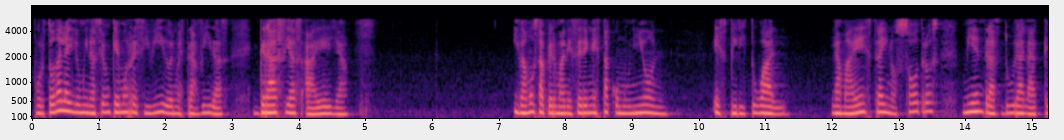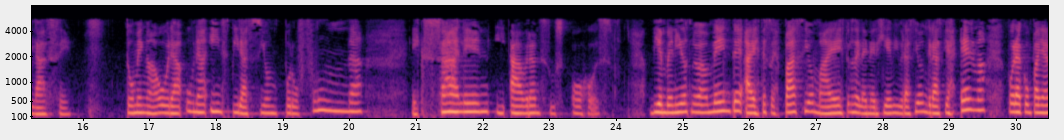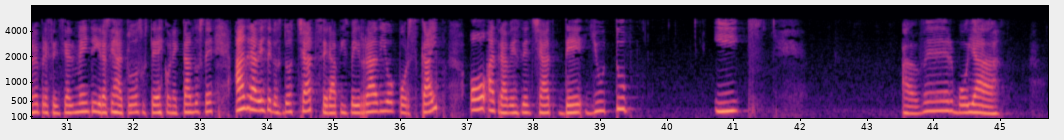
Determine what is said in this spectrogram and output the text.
por toda la iluminación que hemos recibido en nuestras vidas gracias a ella. Y vamos a permanecer en esta comunión espiritual, la maestra y nosotros, mientras dura la clase. Tomen ahora una inspiración profunda, Exhalen y abran sus ojos. Bienvenidos nuevamente a este su espacio, Maestros de la Energía y Vibración. Gracias, Elma, por acompañarme presencialmente y gracias a todos ustedes conectándose a través de los dos chats, Serapis Bay Radio por Skype o a través del chat de YouTube. Y a ver, voy a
